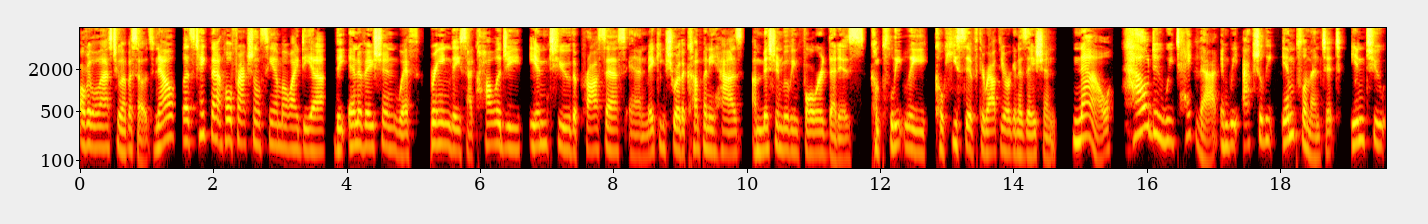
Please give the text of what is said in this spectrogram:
over the last two episodes. Now let's take that whole fractional CMO idea, the innovation with bringing the psychology into the process and making sure the company has a mission moving forward that is completely cohesive throughout the organization. Now, how do we take that and we actually implement it into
